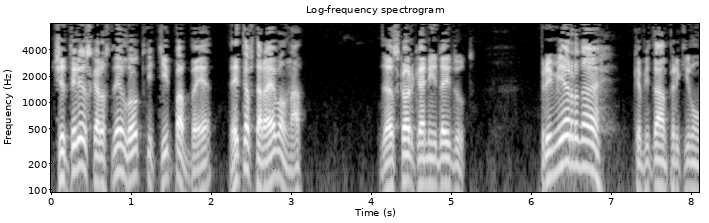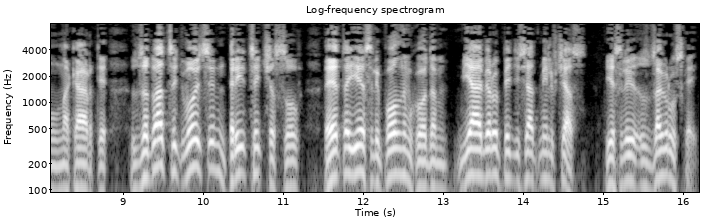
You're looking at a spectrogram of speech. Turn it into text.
четыре скоростные лодки типа «Б». Это вторая волна. За сколько они дойдут? Примерно, капитан прикинул на карте, за двадцать восемь-тридцать часов. Это если полным ходом. Я беру пятьдесят миль в час, если с загрузкой.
